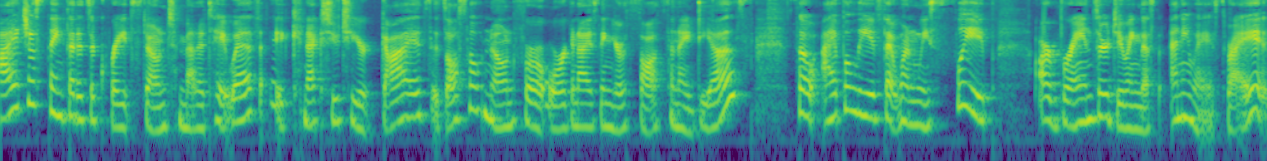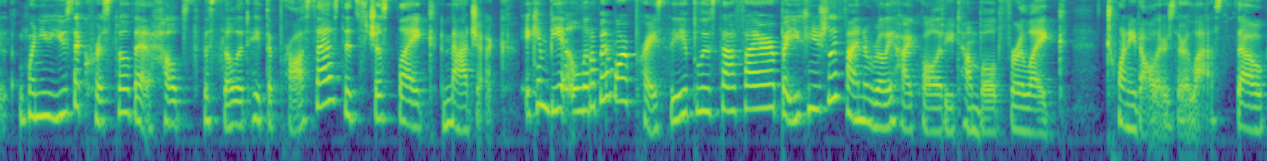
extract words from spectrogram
I just think that it's a great stone to meditate with. It connects you to your guides. It's also known for organizing your thoughts and ideas. So I believe that when we sleep, our brains are doing this anyways, right? When you use a crystal that helps facilitate the process, it's just like magic. It can be a little bit more pricey, blue sapphire, but you can usually find a really high quality tumbled for like $20 or less. So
